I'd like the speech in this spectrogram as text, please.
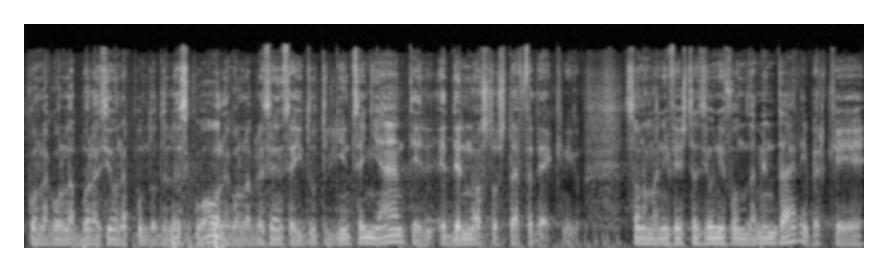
con la collaborazione appunto delle scuole, con la presenza di tutti gli insegnanti e, e del nostro staff tecnico. Sono manifestazioni fondamentali perché,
